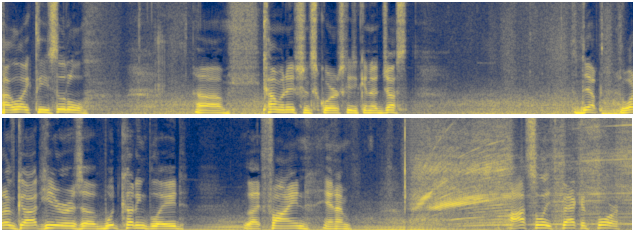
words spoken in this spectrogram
I like these little um, combination squares because you can adjust the depth. What I've got here is a wood cutting blade that I find and I'm oscillates back and forth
